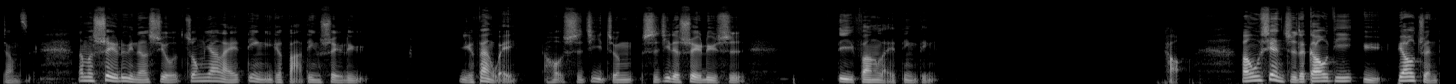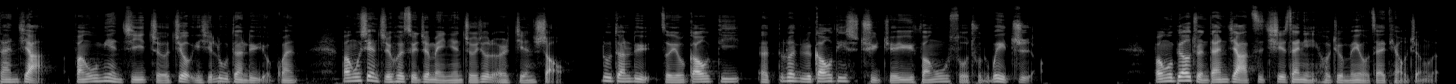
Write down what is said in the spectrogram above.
这样子，那么税率呢是由中央来定一个法定税率一个范围。然后实际征实际的税率是地方来定定。好，房屋现值的高低与标准单价、房屋面积折旧以及路段率有关。房屋现值会随着每年折旧的而减少，路段率则由高低呃路段率的高低是取决于房屋所处的位置。房屋标准单价自七十三年以后就没有再调整了，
